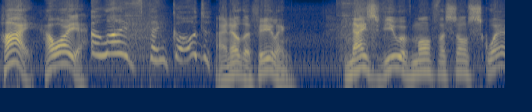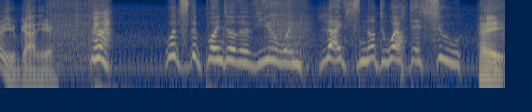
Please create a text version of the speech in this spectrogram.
Hi, how are you? Alive, thank God. I know the feeling. Nice view of Montfaucon Square you've got here. What's the point of a view when life's not worth a sou? Hey,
